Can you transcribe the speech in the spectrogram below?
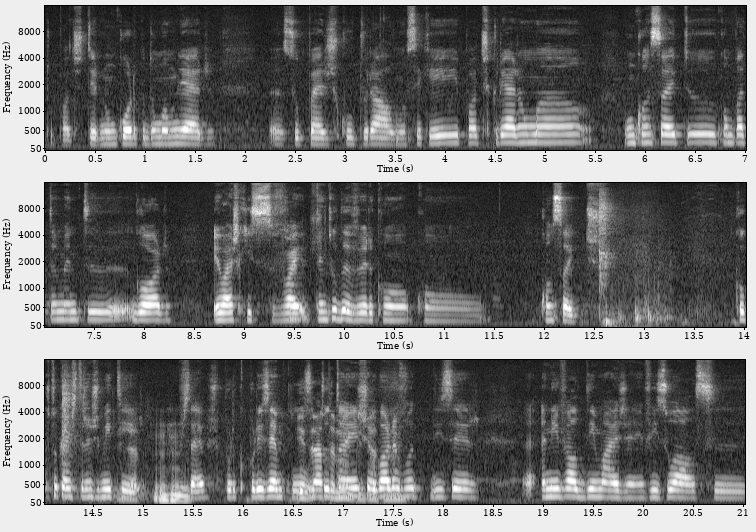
Tu podes ter num corpo de uma mulher uh, super escultural, não sei o quê, e podes criar uma, um conceito completamente gore eu acho que isso vai, tem tudo a ver com, com conceitos. Com o que tu queres transmitir, uhum. percebes? Porque, por exemplo, exatamente, tu tens, exatamente. agora vou-te dizer, a nível de imagem visual, se,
